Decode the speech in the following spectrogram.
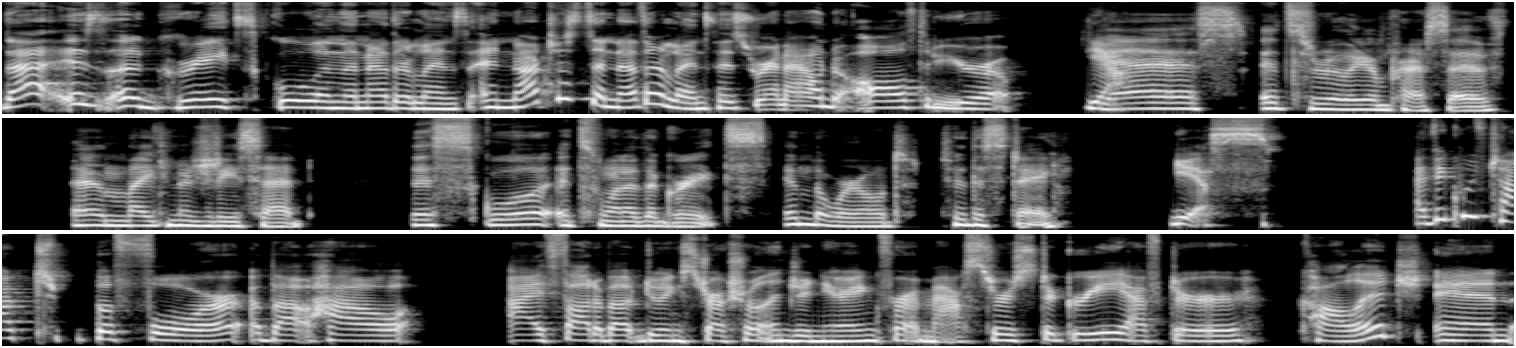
That is a great school in the Netherlands. And not just the Netherlands, it's renowned all through Europe. Yeah. yes it's really impressive and like Najri said this school it's one of the greats in the world to this day Yes. I think we've talked before about how I thought about doing structural engineering for a master's degree after college. And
